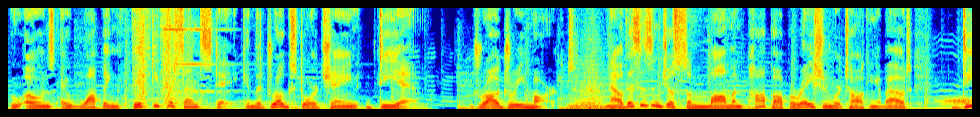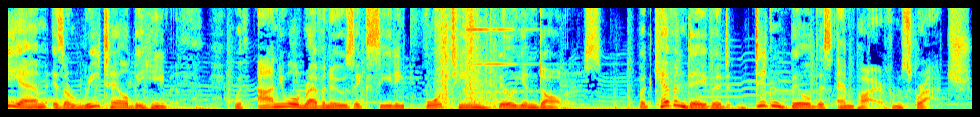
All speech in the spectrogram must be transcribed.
who owns a whopping 50% stake in the drugstore chain DM, Drogerie Markt. Now this isn't just some mom and pop operation we're talking about, DM is a retail behemoth, with annual revenues exceeding $14 billion. But Kevin David didn't build this empire from scratch.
